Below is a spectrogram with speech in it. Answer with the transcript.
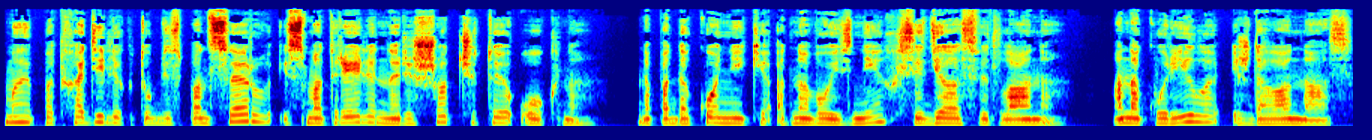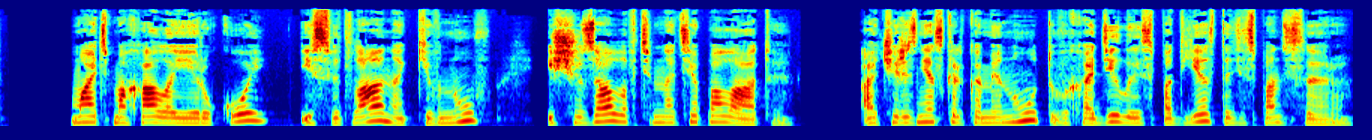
Мы подходили к тубдиспансеру и смотрели на решетчатые окна. На подоконнике одного из них сидела Светлана. Она курила и ждала нас. Мать махала ей рукой, и Светлана, кивнув, исчезала в темноте палаты, а через несколько минут выходила из подъезда диспансера.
